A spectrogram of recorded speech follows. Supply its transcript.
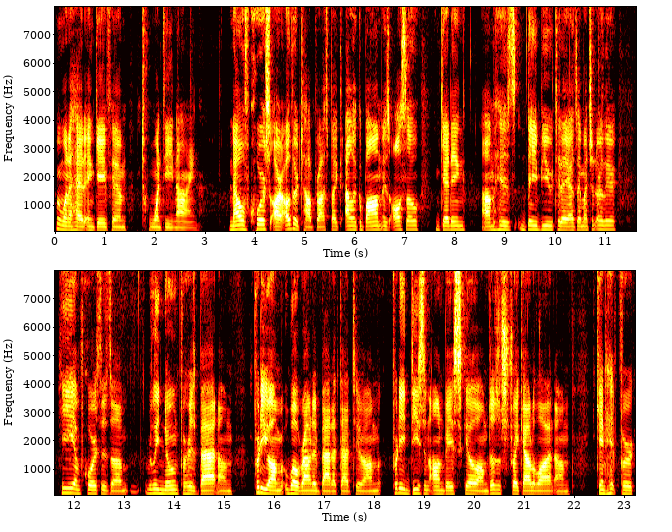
we went ahead and gave him 29. Now, of course, our other top prospect, Alec Bohm, is also getting um, his debut today, as I mentioned earlier. He, of course, is um, really known for his bat. Um, pretty um, well-rounded bat at that too. Um, pretty decent on-base skill. Um, doesn't strike out a lot. Um, can hit for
